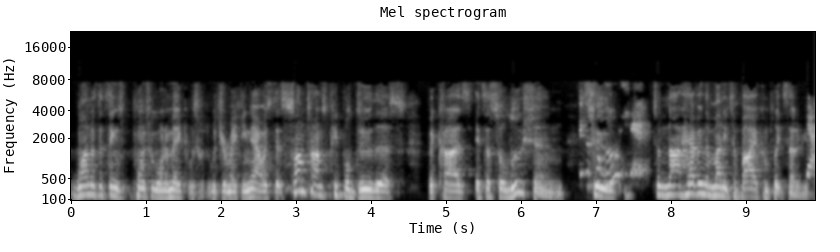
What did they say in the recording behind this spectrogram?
one of the things points we want to make, which you're making now, is that sometimes people do this because it's a solution it's a to solution. to not having the money to buy a complete set of uniforms.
